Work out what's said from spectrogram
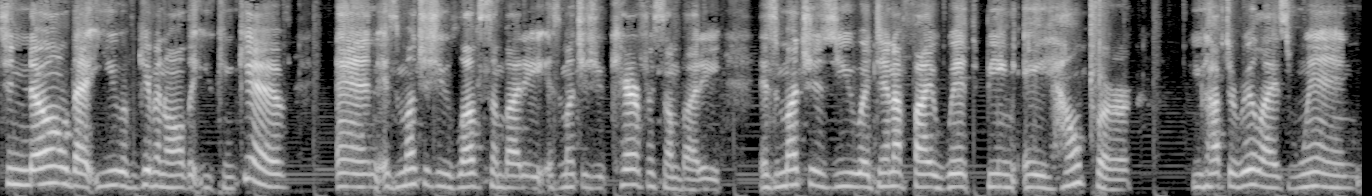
to know that you have given all that you can give. And as much as you love somebody, as much as you care for somebody, as much as you identify with being a helper, you have to realize when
